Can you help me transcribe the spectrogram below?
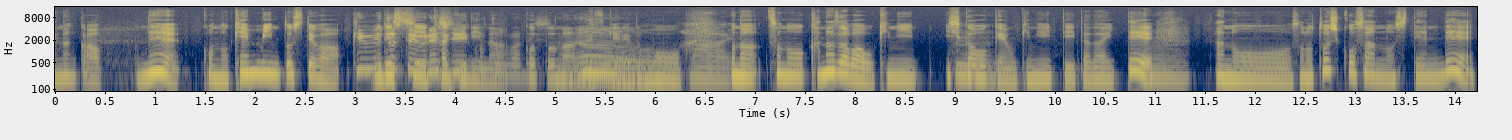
ーなんかねこの県民としては嬉しい限りなことなんですけれども、はい。このその金沢を気に石川県を気に入っていただいて、うん。あのーそのとしこさんの視点で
